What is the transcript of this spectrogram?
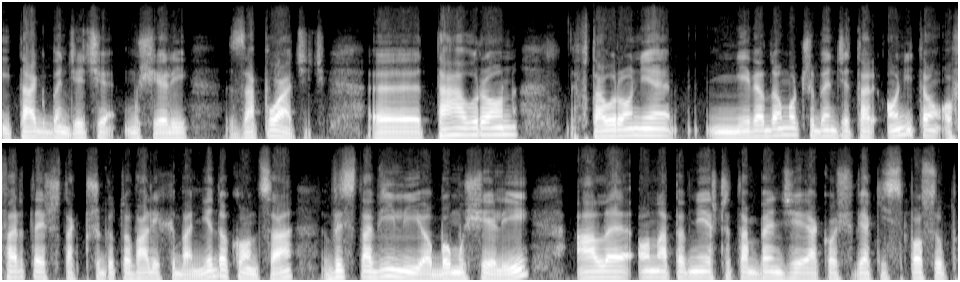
i tak będziecie musieli zapłacić. E, Tauron, w Tauronie nie wiadomo, czy będzie. Ta, oni tę ofertę jeszcze tak przygotowali chyba nie do końca, wystawili ją, bo musieli, ale ona pewnie jeszcze tam będzie jakoś w jakiś sposób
